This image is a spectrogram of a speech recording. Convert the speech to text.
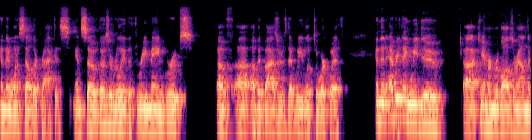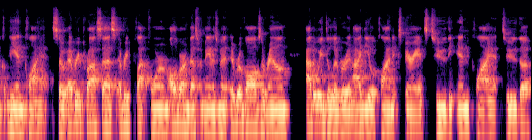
and they want to sell their practice. And so those are really the three main groups of uh, of advisors that we look to work with. And then everything we do uh, Cameron revolves around the, the end client. So every process, every platform, all of our investment management, it revolves around how do we deliver an ideal client experience to the end client, to the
